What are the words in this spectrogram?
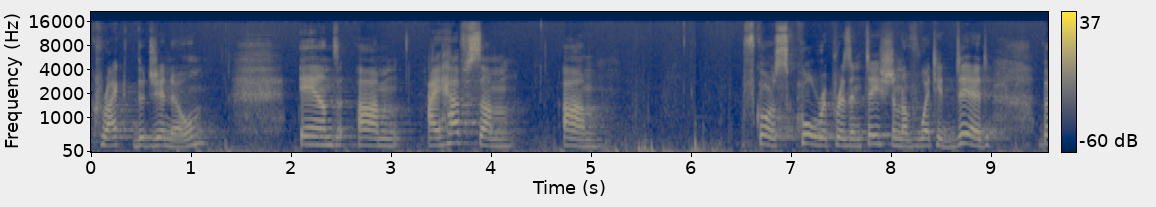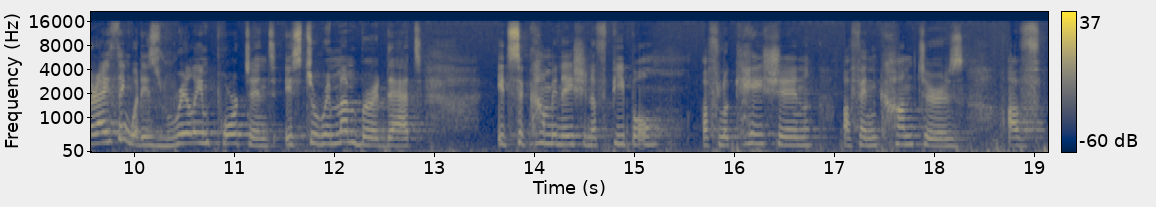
crack the genome. And um, I have some, um, of course, cool representation of what it did. But I think what is really important is to remember that it's a combination of people, of location, of encounters, of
